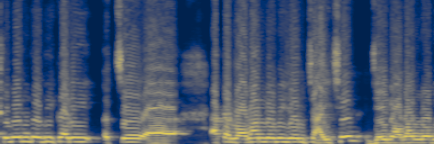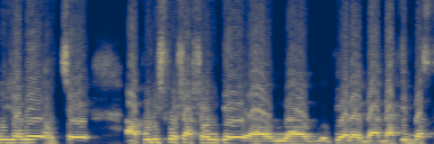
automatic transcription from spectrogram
শুভেন্দু অধিকারী হচ্ছে একটা নবান্ন অভিযান চাইছেন। যে নবান্ন অভিযানে হচ্ছে পুলিশ প্রশাসনকে ব্যতিব্যস্ত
